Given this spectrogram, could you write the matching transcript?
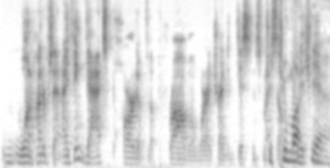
One hundred percent. I think that's part of the problem where I tried to distance myself. Just too much, yeah.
